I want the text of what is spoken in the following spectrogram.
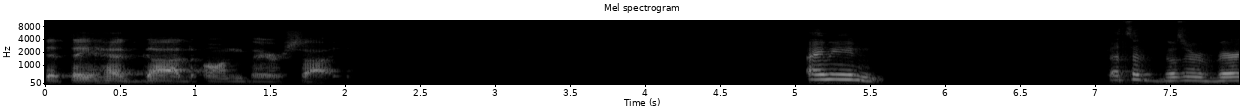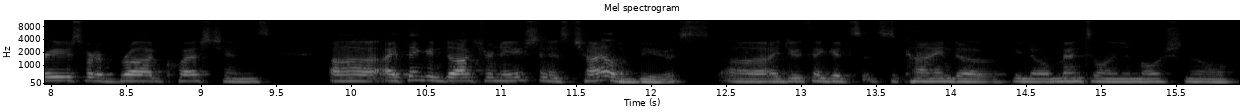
that they had God on their side? I mean, that's a those are very sort of broad questions. Uh, I think indoctrination is child abuse. Uh, I do think it's it's a kind of you know mental and emotional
